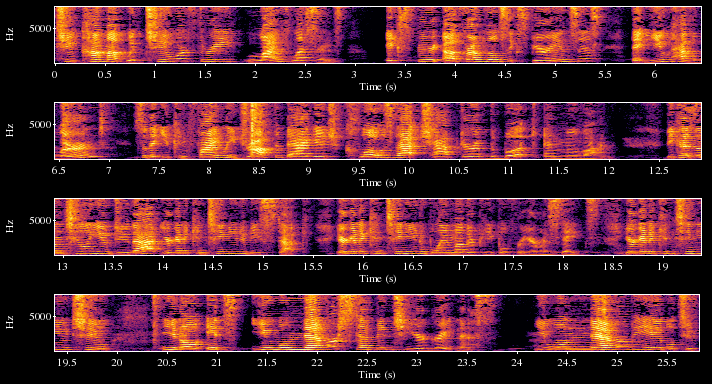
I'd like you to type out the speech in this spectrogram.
to come up with two or three life lessons experience, uh, from those experiences that you have learned so that you can finally drop the baggage, close that chapter of the book, and move on. Because until you do that, you're going to continue to be stuck. You're going to continue to blame other people for your mistakes. You're going to continue to, you know, it's, you will never step into your greatness. You will never be able to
